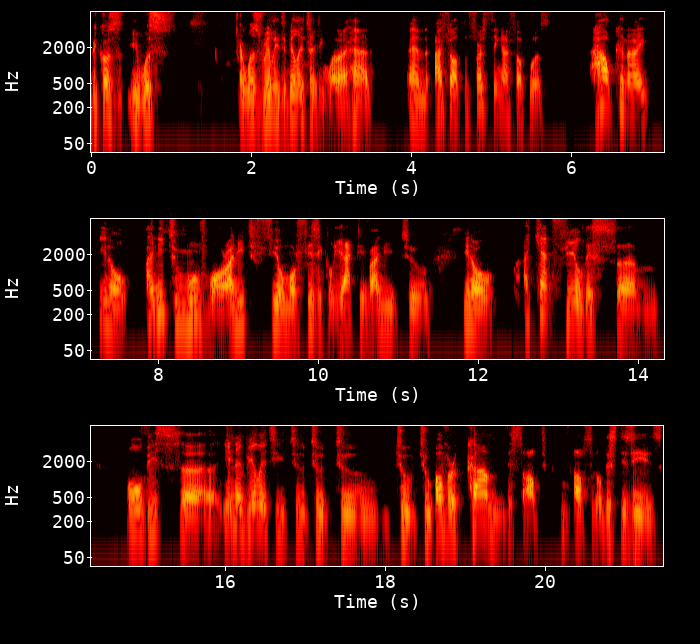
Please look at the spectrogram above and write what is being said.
because it was it was really debilitating what I had. And I felt the first thing I felt was, how can I, you know, I need to move more. I need to feel more physically active. I need to, you know, I can't feel this um, all this uh, inability to to to to to overcome this ob- obstacle, this disease.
